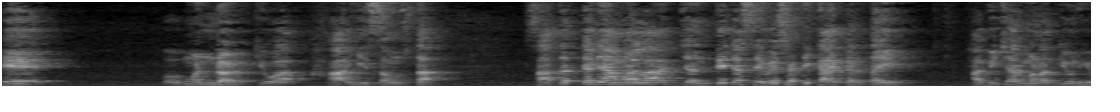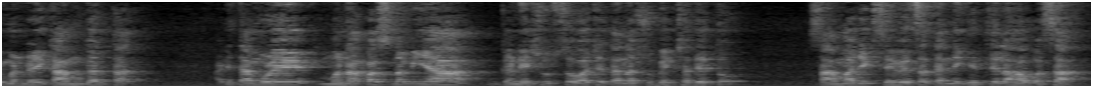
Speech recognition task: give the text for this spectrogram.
हे मंडळ किंवा हा ही संस्था सातत्याने आम्हाला जनतेच्या सेवेसाठी काय करता येईल हा विचार मनात घेऊन ही मंडळी काम करतात. आणि त्यामुळे मनापासून मी या गणेश उत्सवाच्या त्यांना शुभेच्छा देतो. सामाजिक सेवेचा त्यांनी घेतलेला हा वसा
